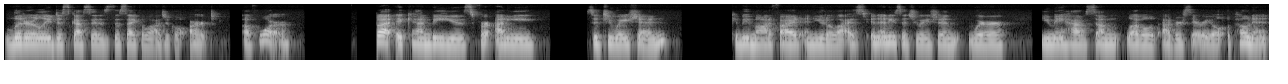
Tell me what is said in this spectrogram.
literally discusses the psychological art of war. But it can be used for any situation, can be modified and utilized in any situation where you may have some level of adversarial opponent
